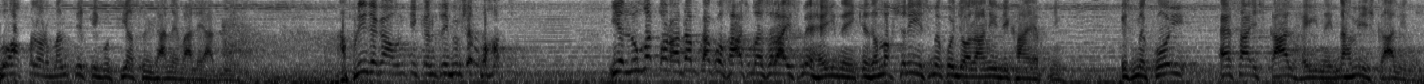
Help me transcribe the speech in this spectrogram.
वो अकल और मंत्री की गुत्थियाँ सुलझाने वाले आदमी हैं। अपनी जगह उनकी कंट्रीब्यूशन बहुत ये लुगत और अदब का कोई खास मसला इसमें है ही नहीं कि जमक्शरी इसमें कोई जौलानी दिखाएँ अपनी। इसमें कोई ऐसा इश्काल है ही नहीं नहवी इश्काल ही नहीं।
